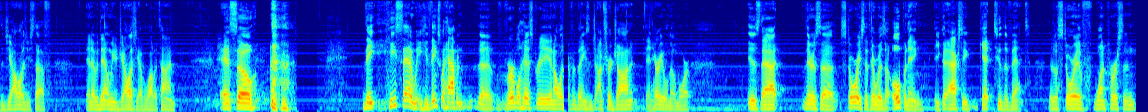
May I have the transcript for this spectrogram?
the geology stuff. And evidently, when you're a geologist, you have a lot of time. And so they, he said he thinks what happened, the verbal history and all the different things, and I'm sure John and Harry will know more, is that there's uh, stories that there was an opening you could actually get to the vent. There's a story of one person,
